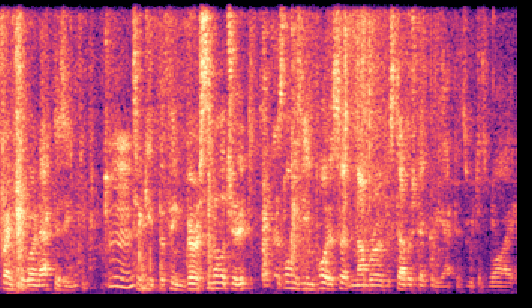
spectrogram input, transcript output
friends who weren't actors in to give the thing verisimilitude as long as he employed a certain number of established equity actors, which is why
